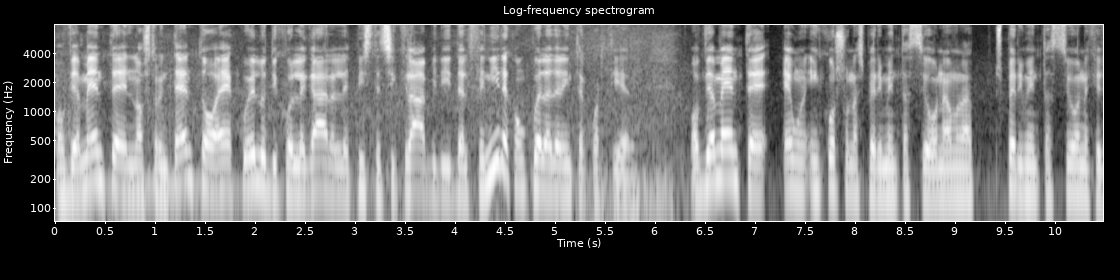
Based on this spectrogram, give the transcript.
Ovviamente il nostro intento è quello di collegare le piste ciclabili del Fenile con quella dell'Interquartieri. Ovviamente è in corso una sperimentazione, una sperimentazione che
